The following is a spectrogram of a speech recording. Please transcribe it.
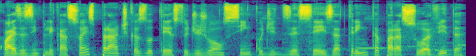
quais as implicações práticas do texto de João 5, de 16 a 30 para a sua vida?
